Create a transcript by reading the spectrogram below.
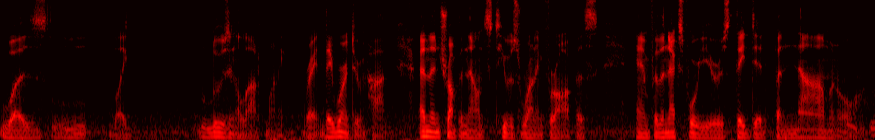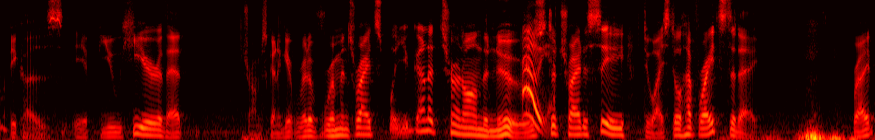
was l- like losing a lot of money. Right. They weren't doing hot, and then Trump announced he was running for office, and for the next four years they did phenomenal because if you hear that. Trump's going to get rid of women's rights. Well, you're going to turn on the news Oh, yeah. to try to see, do I still have rights today? Right?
